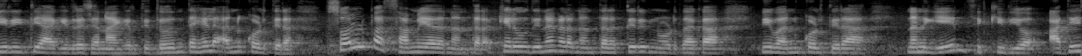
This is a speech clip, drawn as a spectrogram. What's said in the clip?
ಈ ರೀತಿ ಆಗಿದ್ರೆ ಚೆನ್ನಾಗಿರ್ತಿತ್ತು ಅಂತ ಹೇಳಿ ಅಂದ್ಕೊಳ್ತೀರಾ ಸ್ವಲ್ಪ ಸಮಯದ ನಂತರ, ಕೆಲವು ದಿನಗಳ ನಂತರ ತಿರುಗಿ ನೋಡಿದಾಗ ನೀವು ಅಂದ್ಕೊಳ್ತೀರಾ ನನಗೇನು ಸಿಕ್ಕಿದೆಯೋ ಅದೇ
